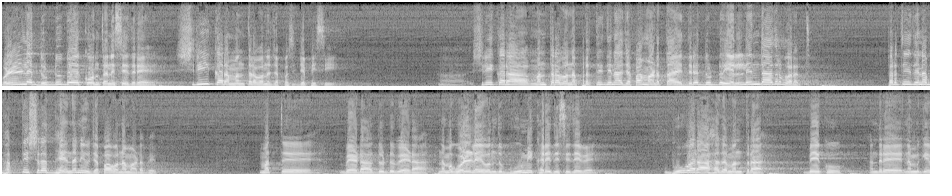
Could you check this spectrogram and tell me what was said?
ಒಳ್ಳೆ ದುಡ್ಡು ಬೇಕು ಅಂತ ಅನಿಸಿದರೆ ಶ್ರೀಕರ ಮಂತ್ರವನ್ನು ಜಪಿಸಿ ಜಪಿಸಿ. ಶ್ರೀಕರ ಮಂತ್ರವನ್ನು ಪ್ರತಿದಿನ ಜಪ ಮಾಡ್ತಾ ಇದ್ದರೆ ದುಡ್ಡು ಎಲ್ಲಿಂದಾದರೂ ಬರುತ್ತೆ. ಪ್ರತಿದಿನ ಭಕ್ತಿ ಶ್ರದ್ಧೆಯಿಂದ ನೀವು ಜಪವನ್ನು ಮಾಡಬೇಕು. ಮತ್ತು ಬೇಡ, ದುಡ್ಡು ಬೇಡ, ನಮಗೆ ಒಳ್ಳೆಯ ಒಂದು ಭೂಮಿ ಖರೀದಿಸಿದ್ದೇವೆ. ಭೂವರಾಹದ ಮಂತ್ರ ಬೇಕು ಅಂದರೆ ನಮಗೆ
